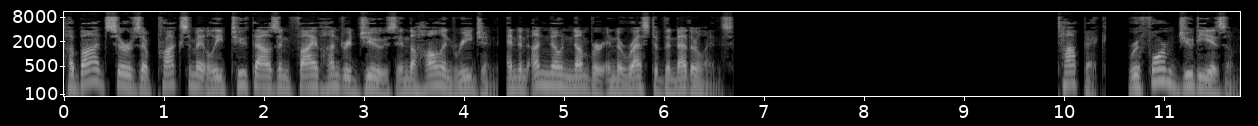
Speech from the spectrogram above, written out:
Chabad serves approximately 2,500 Jews in the Holland region, and an unknown number in the rest of the Netherlands. Topic: Reform Judaism.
